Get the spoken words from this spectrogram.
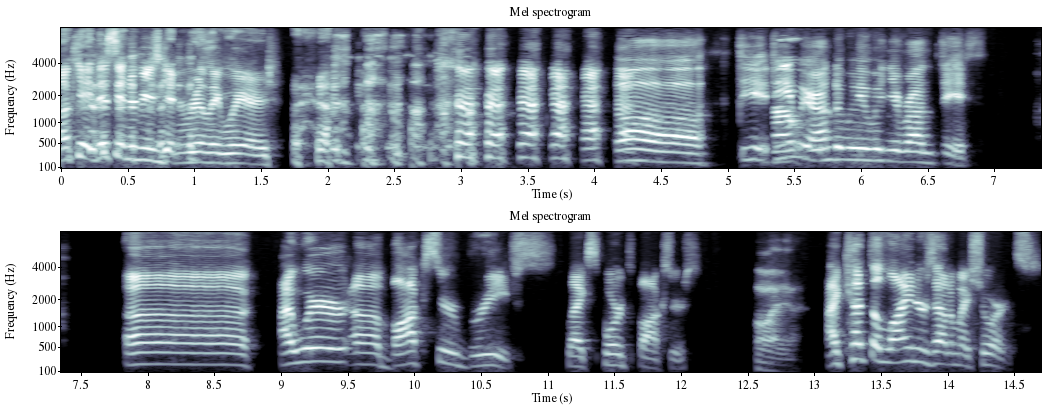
Okay, this interview is getting really weird. oh. Do you, do you Uh, wear underwear when you run death? uh, I wear uh, boxer briefs, like sports boxers. Oh yeah. I cut the liners out of my shorts.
